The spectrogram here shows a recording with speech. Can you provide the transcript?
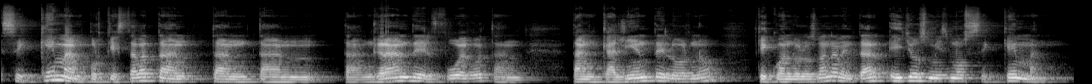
se queman porque estaba tan, tan, tan, tan grande el fuego, tan, tan caliente el horno que cuando los van a aventar ellos mismos se queman.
